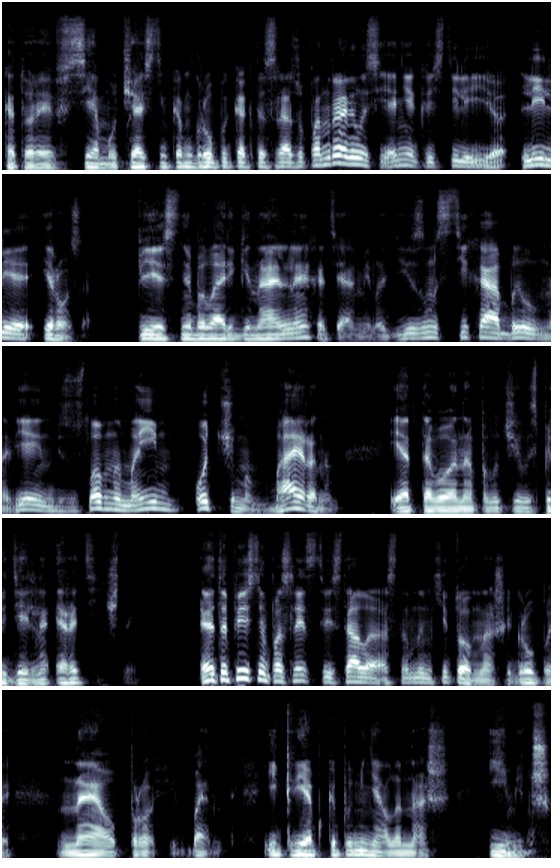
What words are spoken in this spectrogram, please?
которая всем участникам группы как-то сразу понравилась, и они окрестили ее «Лилия и роза». Песня была оригинальная, хотя мелодизм стиха был навеян, безусловно, моим отчимом Байроном, и оттого она получилась предельно эротичной. Эта песня впоследствии стала основным хитом нашей группы Neo Profi Band и крепко поменяла наш имидж.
